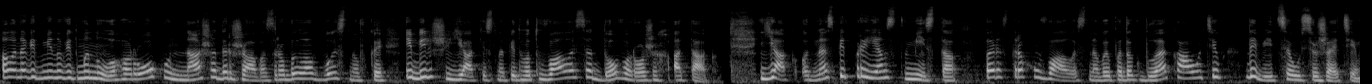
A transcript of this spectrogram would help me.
Але на відміну від минулого року, наша держава зробила висновки і більш якісно підготувалася до ворожих атак. Як одне з підприємств міста перестрахувалось на випадок блекаутів, дивіться у сюжеті.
